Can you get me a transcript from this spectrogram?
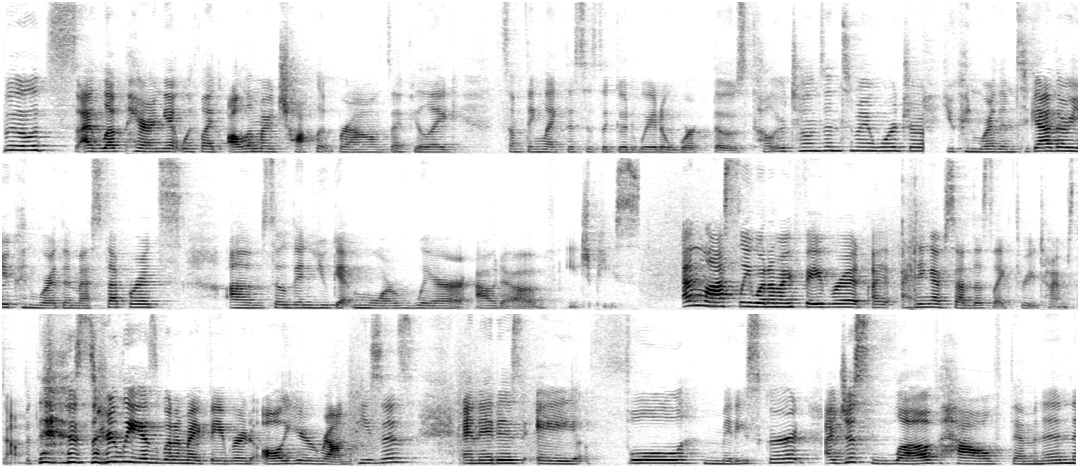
boots. I love pairing it with like all of my chocolate browns. I feel like something like this is a good way to work those color tones into my wardrobe. You can wear them together, you can wear them as separates, um, so then you get more wear out of each piece. And lastly, one of my favorite, I, I, think I've said this like three times now, but this really is one of my favorite all year round pieces, and it is a full midi skirt. I just love how feminine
